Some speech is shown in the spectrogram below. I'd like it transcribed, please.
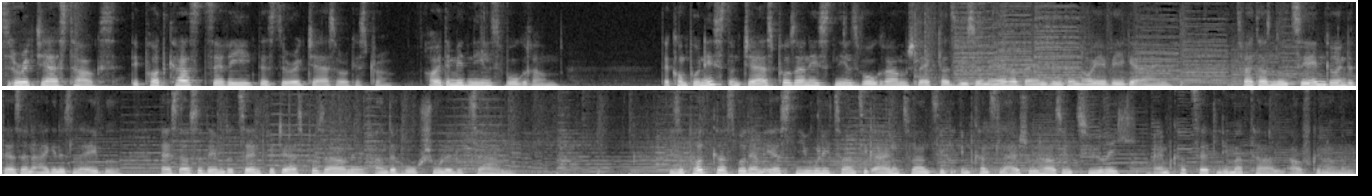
Zurich Jazz Talks, die Podcast-Serie des Zurich Jazz Orchestra. Heute mit Nils Wogram. Der Komponist und Jazzposaunist Nils Wogram schlägt als visionärer Bandleader neue Wege ein. 2010 gründete er sein eigenes Label. Er ist außerdem Dozent für Jazzposaune an der Hochschule Luzern. Dieser Podcast wurde am 1. Juli 2021 im Kanzleischulhaus in Zürich im MKZ Limmatal aufgenommen.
